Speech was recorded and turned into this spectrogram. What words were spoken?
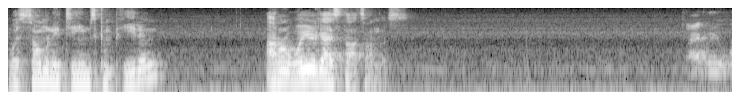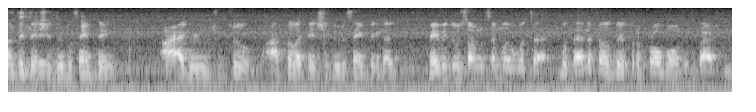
with so many teams competing. I don't know. What are your guys' thoughts on this? I agree with I think they should do the same thing. I agree with you too. I feel like they should do the same thing. That maybe do something similar with the, what the NFL did for the Pro Bowl this past week.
